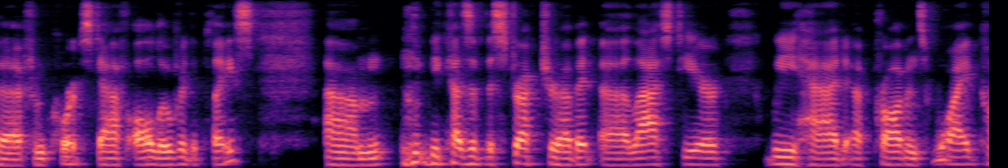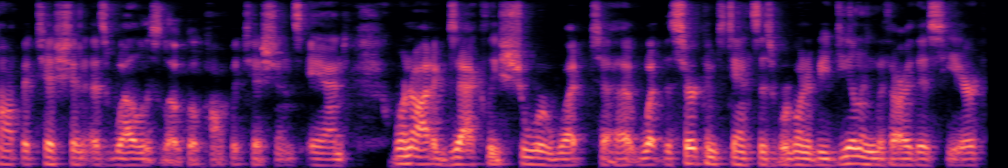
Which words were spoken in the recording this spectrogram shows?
uh, from court staff all over the place. Um, because of the structure of it, uh, last year we had a province wide competition as well as local competitions. And we're not exactly sure what, uh, what the circumstances we're going to be dealing with are this year,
